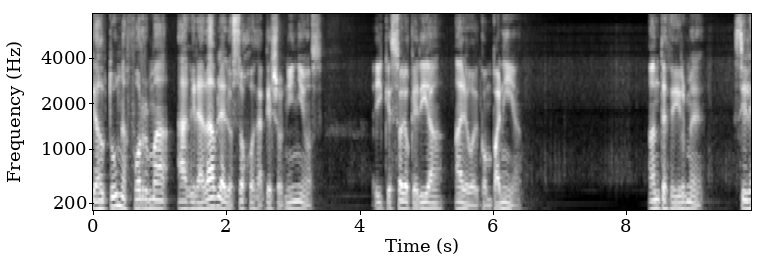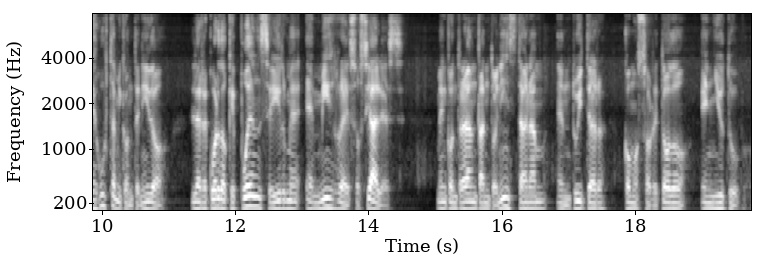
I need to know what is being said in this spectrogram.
que adoptó una forma agradable a los ojos de aquellos niños y que solo quería algo de compañía. Antes de irme, si les gusta mi contenido, les recuerdo que pueden seguirme en mis redes sociales. Me encontrarán tanto en Instagram, en Twitter, como sobre todo en YouTube.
